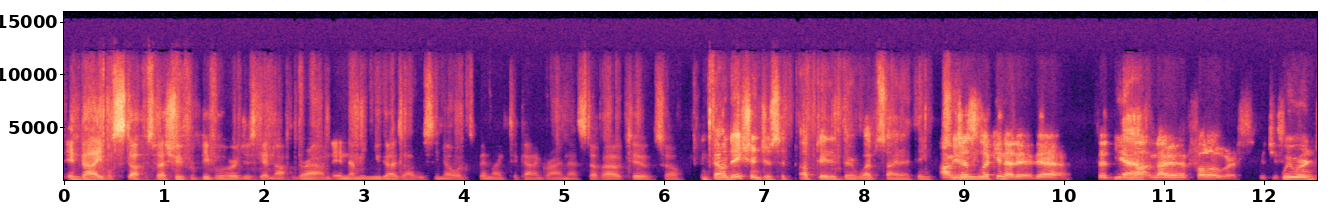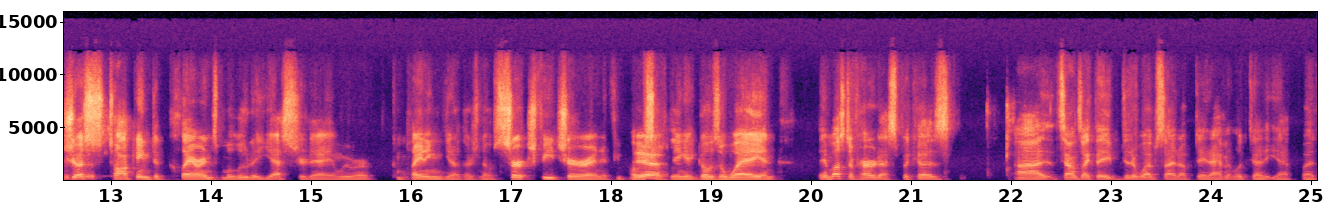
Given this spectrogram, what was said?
invaluable stuff, especially for people who are just getting off the ground. And I mean, you guys obviously know what it's been like to kind of grind that stuff out too. So And Foundation just updated their website, I think. I'm too. just looking at it. Yeah. That Yeah. Now, now you have followers, which is we were just because- talking to Clarence Maluda yesterday, and we were complaining, you know, there's no search feature, and if you post Yeah. something, it goes away. And they must have heard us because uh, it sounds like they did a website update. I haven't looked at it yet, but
